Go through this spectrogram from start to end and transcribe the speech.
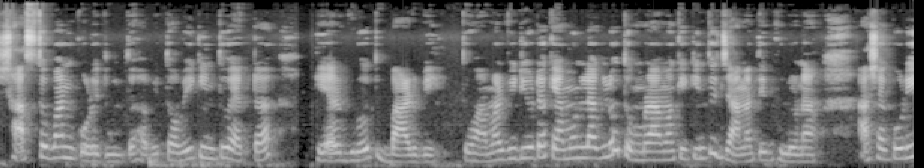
স্বাস্থ্যবান করে তুলতে হবে। তবেই কিন্তু একটা হেয়ার গ্রোথ বাড়বে। তো আমার ভিডিওটা কেমন লাগল তোমরা আমাকে কিন্তু জানাতে ভুলো না। আশা করি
